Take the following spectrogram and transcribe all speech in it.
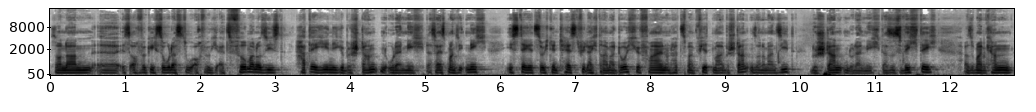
sondern äh, ist auch wirklich so, dass du auch wirklich als Firma nur siehst, hat derjenige bestanden oder nicht. Das heißt, man sieht nicht, ist der jetzt durch den Test vielleicht dreimal durchgefallen und hat es beim vierten Mal bestanden, sondern man sieht, bestanden oder nicht. Das ist wichtig. Also man kann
